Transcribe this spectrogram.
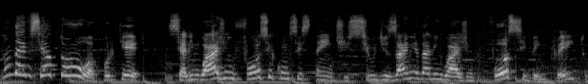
Não deve ser à toa, porque se a linguagem fosse consistente, se o design da linguagem fosse bem feito,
